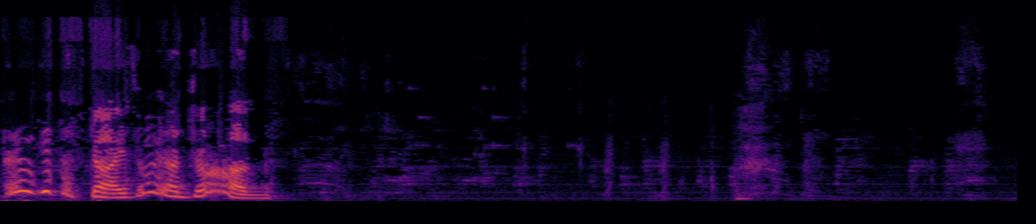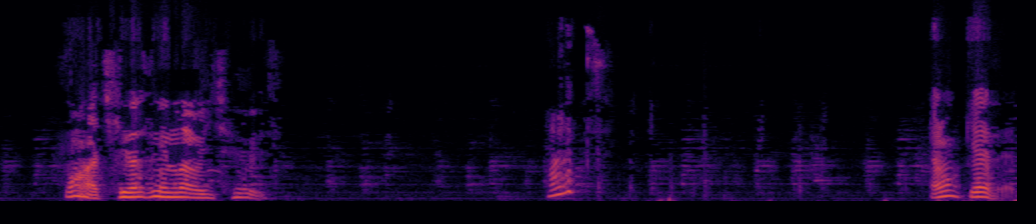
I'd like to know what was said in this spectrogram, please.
I don't get this guy. He's really on drugs. Watch, he doesn't even let me choose. What? I don't get it.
